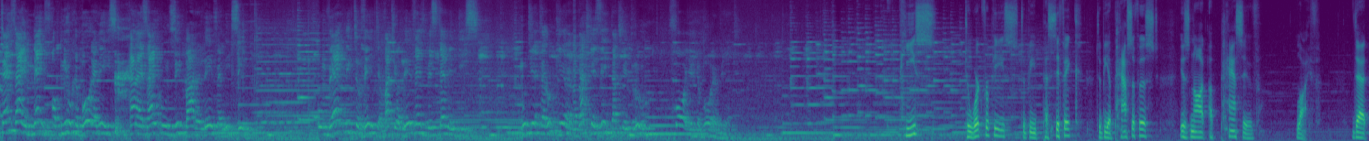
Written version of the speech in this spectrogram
Tenzij een mens opnieuw geboren is, kan hij zijn onzichtbare leven niet zien. Om werkelijk te weten wat je levensbestemming is, peace, to work for peace, to be pacific, to be a pacifist, is not a passive life. That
